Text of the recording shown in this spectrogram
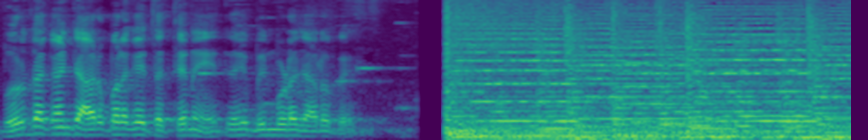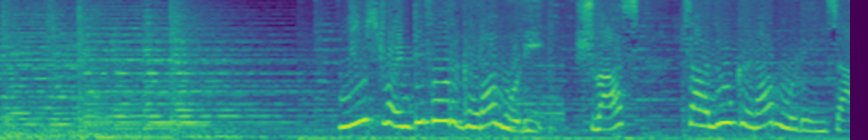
विरोधकांच्या आरोपाला काही तथ्य नाही ते बिनबुडाचे आरोप आहे न्यूज ट्वेंटी फोर घडामोडी श्वास चालू घडामोडींचा.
